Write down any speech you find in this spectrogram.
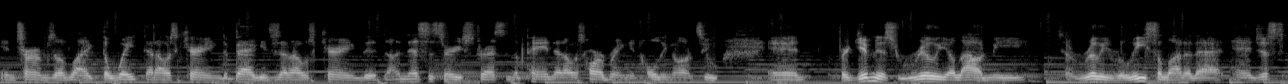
in terms of like the weight that I was carrying, the baggage that I was carrying, the, the unnecessary stress and the pain that I was harboring and holding on to. And forgiveness really allowed me to really release a lot of that and just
